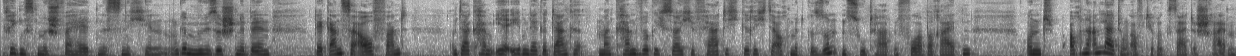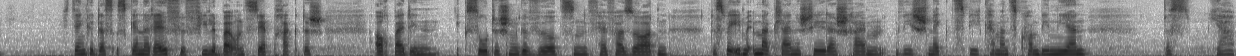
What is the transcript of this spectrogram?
kriegen das Mischverhältnis nicht hin, Gemüse schnibbeln, der ganze Aufwand. Und da kam ihr eben der Gedanke, man kann wirklich solche Fertiggerichte auch mit gesunden Zutaten vorbereiten und auch eine Anleitung auf die Rückseite schreiben. Ich denke, das ist generell für viele bei uns sehr praktisch, auch bei den exotischen Gewürzen, Pfeffersorten, dass wir eben immer kleine Schilder schreiben, wie schmeckt's, wie kann man es kombinieren, dass ja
